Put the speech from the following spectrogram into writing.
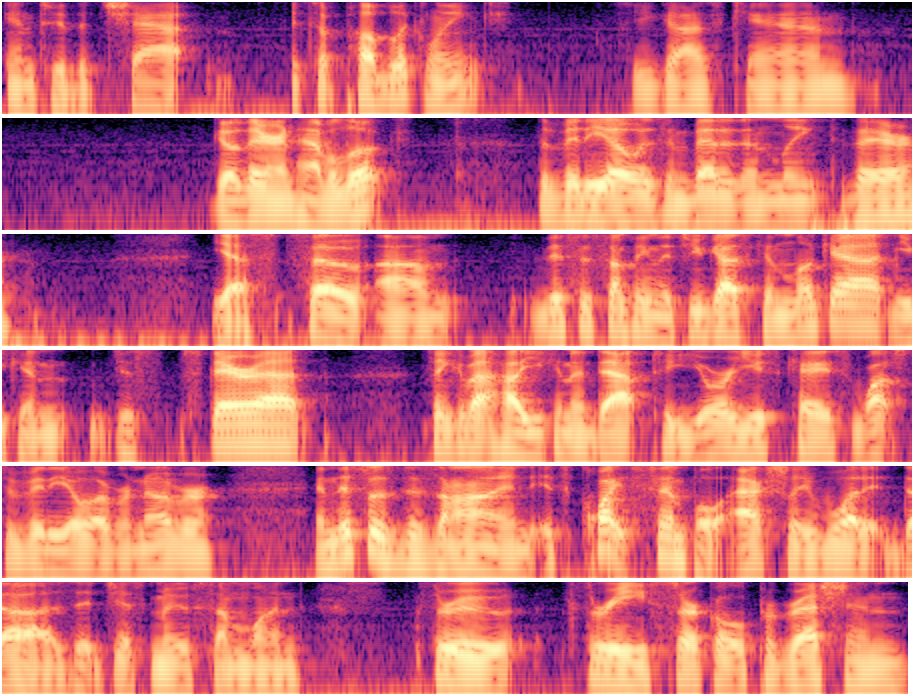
into the chat. It's a public link, so you guys can go there and have a look. The video is embedded and linked there. Yes, so um, this is something that you guys can look at. You can just stare at think about how you can adapt to your use case, watch the video over and over. And this was designed, it's quite simple actually what it does. It just moves someone through three circle progression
